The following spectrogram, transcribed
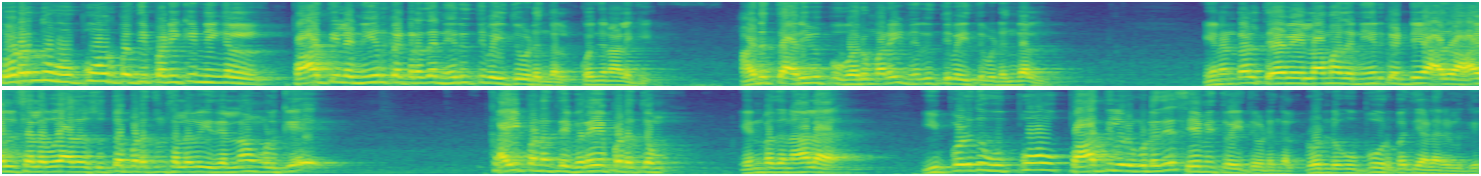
தொடர்ந்து உப்பு உற்பத்தி பணிக்கு நீங்கள் பாத்தியில் நீர் கட்டுறதை நிறுத்தி வைத்து விடுங்கள் கொஞ்ச நாளைக்கு. அடுத்த அறிவிப்பு வரும் வரை நிறுத்தி வைத்து விடுங்கள். ஏனென்றால் தேவையில்லாமல் அதை நீர் கட்டி அது ஆயில் செலவு அதை சுத்தப்படுத்தும் செலவு இதெல்லாம் உங்களுக்கு கைப்பணத்தை விரயப்படுத்தும் என்பதனால் இப்பொழுது உப்பு பாத்தில் இருக்கக்கூடியதே சேமித்து வைத்து விடுங்கள். ரெண்டு உப்பு உற்பத்தியாளர்களுக்கு.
